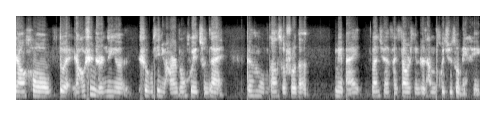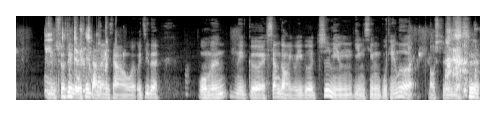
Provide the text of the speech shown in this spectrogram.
然后对，然后甚至那个涉谷系女孩儿中会存在跟我们刚刚所说的美白完全反其道而行之，他们会去做美黑。嗯，你说这个，我先打断一下啊，我我记得我们那个香港有一个知名影星古天乐老师也是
